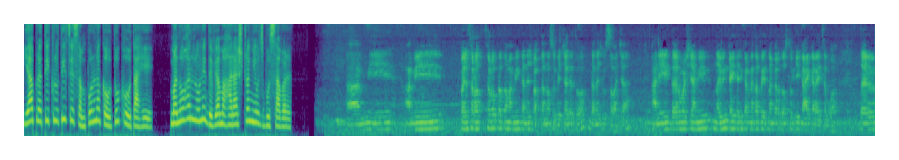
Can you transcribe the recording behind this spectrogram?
या प्रतिकृतीचे संपूर्ण कौतुक होत आहे. मनोहर लोणे दिव्या महाराष्ट्र न्यूज भुसावळ. आम्ही आम्ही पहिले सर्व सर्वप्रथम आम्ही गणेश भक्तांना शुभेच्छा देतो गणेश उत्सवाच्या. आणि दरवर्षी आम्ही नवीन काहीतरी करण्याचा प्रयत्न करत असतो की काय करायचं बुवा. तर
